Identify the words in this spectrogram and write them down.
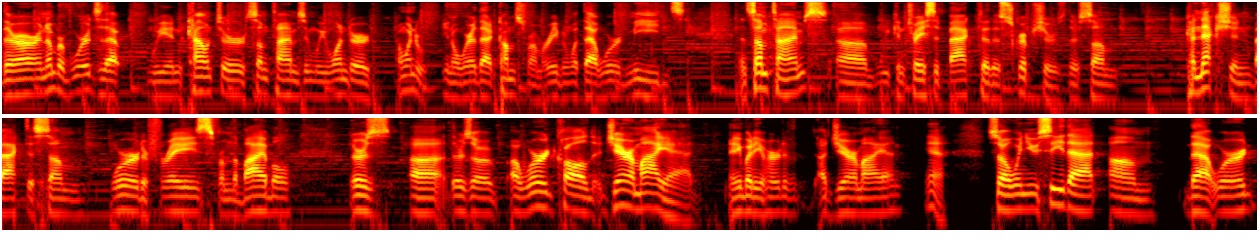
There are a number of words that we encounter sometimes and we wonder, I wonder, you know, where that comes from or even what that word means. And sometimes uh, we can trace it back to the scriptures. There's some connection back to some word or phrase from the Bible. There's uh, there's a, a word called Jeremiad. Anybody heard of a Jeremiad? Yeah. So when you see that um, that word,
